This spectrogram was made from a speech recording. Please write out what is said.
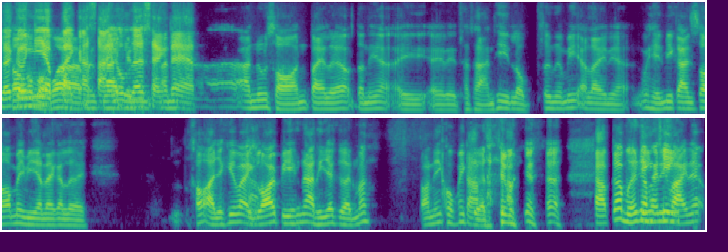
แล้วก็เงียบไปกับขสายลมกและเป็นแสงแดดออนุสรณ์ไปแล้ว ตอนนี้ไอไอสถานที่หลบซึนามิอะไรเนี่ยไม่เห็นมีการซ้อมไม่มีอะไรกันเลยเขาอาจจะคิดว่าอีคกรับร้อยปีข้างหน้าถึงจะเกิดมั้งตอนนี้คงไม่เกิดครับครับก็เหมือนกับจริงๆแผ่นดินไหวเนี่ย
